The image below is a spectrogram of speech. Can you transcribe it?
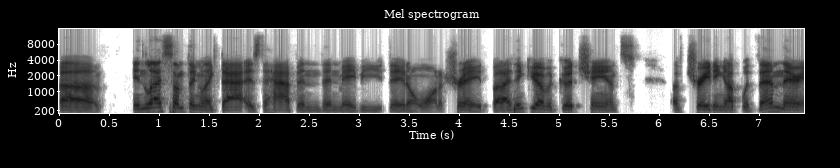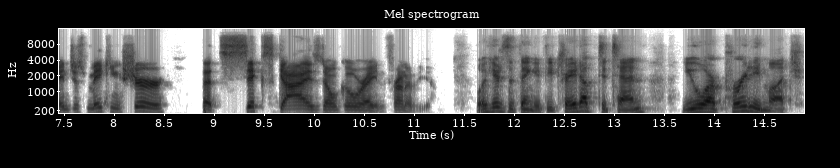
uh, unless something like that is to happen, then maybe they don't want to trade. But I think you have a good chance of trading up with them there and just making sure that six guys don't go right in front of you. Well, here's the thing if you trade up to 10, you are pretty much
